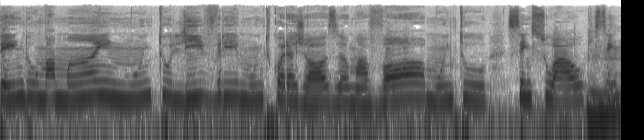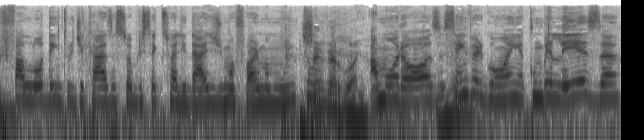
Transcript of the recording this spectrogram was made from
tendo uma mãe muito livre, muito corajosa, uma avó muito sensual, que sempre falou dentro de casa sobre sexualidade de uma forma muito Sem vergonha. amorosa, sem vergonha, com beleza,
